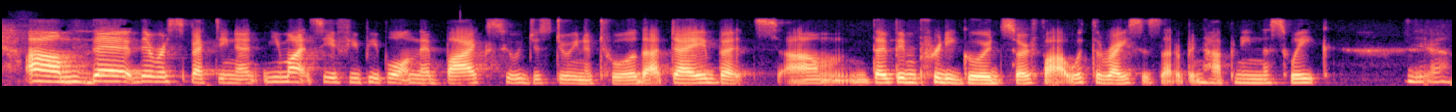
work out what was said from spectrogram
um, they're they're respecting it. You might see a few people on their bikes who are just doing a tour that day, but um, they've been pretty good so far with the races that have been happening this week. Yeah,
